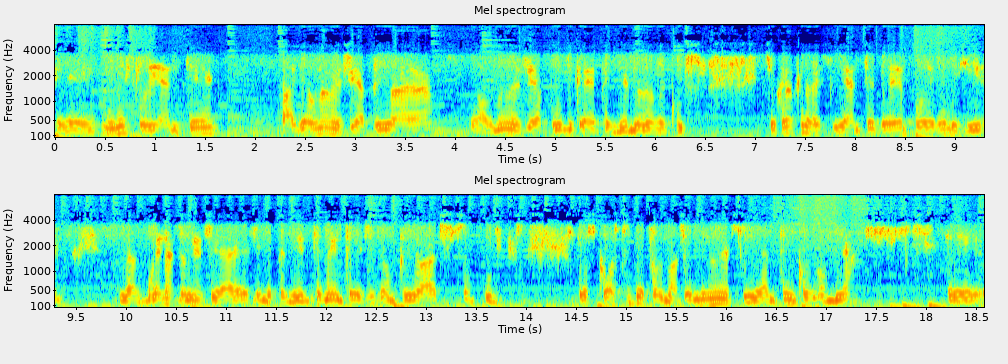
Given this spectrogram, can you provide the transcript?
eh, un estudiante vaya a una universidad privada a una universidad pública dependiendo de los recursos. Yo creo que los estudiantes deben poder elegir las buenas universidades independientemente de si son privadas o si son públicas. Los costos de formación de un estudiante en Colombia eh,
